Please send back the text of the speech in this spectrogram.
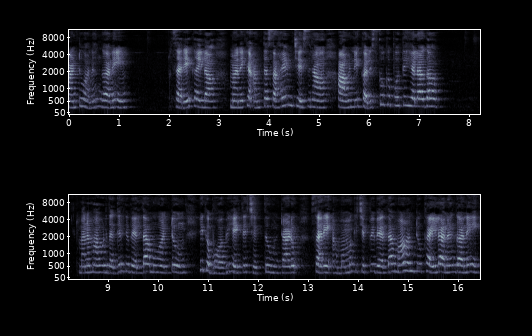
అంటూ అనగానే సరే కైలా మనకి అంత సహాయం చేసినా ఆవిడ్ని కలుసుకోకపోతే ఎలాగా? మనం ఆవిడ దగ్గరికి వెళ్దాము అంటూ ఇక బాబీ అయితే చెప్తూ ఉంటాడు. సరే అమ్మమ్మకి చెప్పి వెళ్దామా అంటూ కైలా అనగానే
